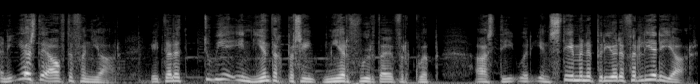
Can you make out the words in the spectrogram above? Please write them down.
In die eerste helfte van jaar het hulle 92% meer voertuie verkoop as die ooreenstemmende periode verlede jaar.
